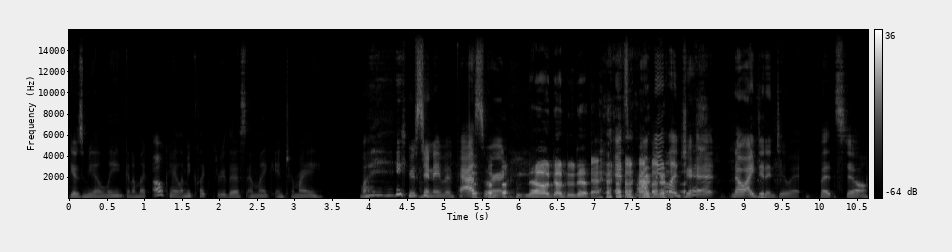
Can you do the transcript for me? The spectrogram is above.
gives me a link. And I'm like, okay, let me click through this and like enter my my username and password. no, don't do that. it's probably legit. No, I didn't do it, but still.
